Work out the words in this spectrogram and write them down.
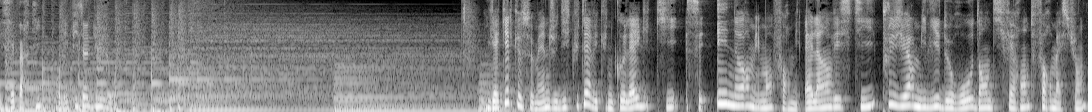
et c'est parti pour l'épisode du jour. Il y a quelques semaines, je discutais avec une collègue qui s'est énormément formée. Elle a investi plusieurs milliers d'euros dans différentes formations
